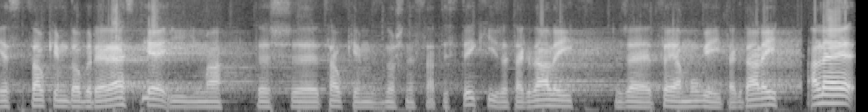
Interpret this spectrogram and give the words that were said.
jest całkiem dobry respie i ma też e, całkiem znośne statystyki, że tak dalej, że co ja mówię i tak dalej, ale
